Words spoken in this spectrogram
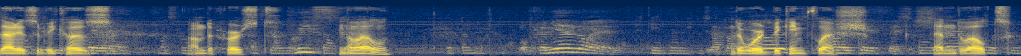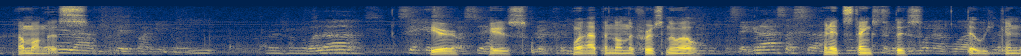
That is because on the first Noel, the Word became flesh and dwelt among us. Here is what happened on the first Noel, and it's thanks to this that we can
